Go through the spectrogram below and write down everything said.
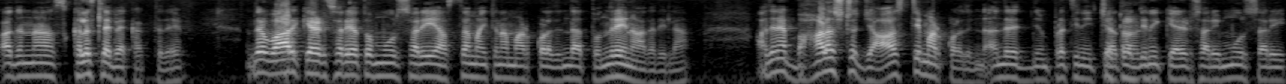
ಅದನ್ನ ಕಲಿಸ್ಲೇಬೇಕಾಗ್ತದೆ. ಅಂದ್ರೆ ವಾರಕ್ಕೆ ಎರಡು ಸಾರಿ ಅಥವಾ ಮೂರು ಸಾರಿ ಹಸ್ತಮೈಥುನ ಮಾಡ್ಕೊಳ್ಳೋದ್ರಿಂದ ತೊಂದರೆ ಏನೂ ಆಗೋದಿಲ್ಲ. ಅದನ್ನೇ ಬಹಳಷ್ಟು ಜಾಸ್ತಿ ಮಾಡ್ಕೊಳ್ಳೋದ್ರಿಂದ ಅಂದ್ರೆ ಪ್ರತಿನಿತ್ಯ ಅಥವಾ ದಿನಕ್ಕೆ ಎರಡು ಸಾರಿ ಮೂರು ಸಾರಿ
